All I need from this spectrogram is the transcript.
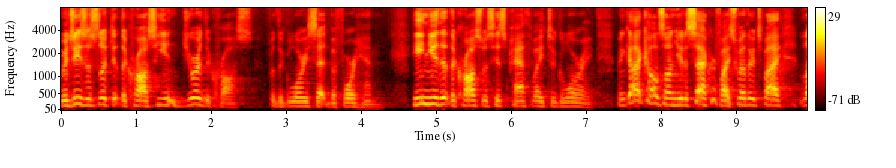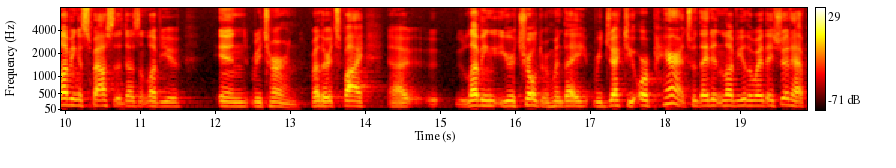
When Jesus looked at the cross, he endured the cross for the glory set before him. He knew that the cross was his pathway to glory. When God calls on you to sacrifice, whether it's by loving a spouse that doesn't love you in return, whether it's by uh, loving your children when they reject you, or parents when they didn't love you the way they should have,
